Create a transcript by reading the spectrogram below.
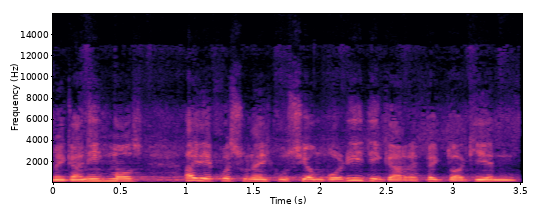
mecanismos. Hay después una discusión política respecto a quién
